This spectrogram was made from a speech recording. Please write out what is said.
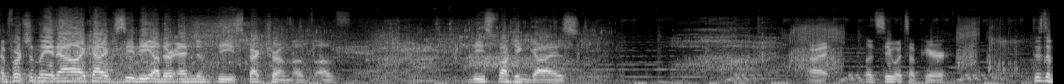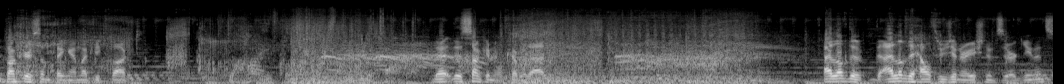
Unfortunately, now I kind of see the other end of the spectrum of, of these fucking guys. Alright, let's see what's up here. If there's a bunker or something, I might be fucked. The, the sunken will cover that. I love the I love the health regeneration of Zerg units.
